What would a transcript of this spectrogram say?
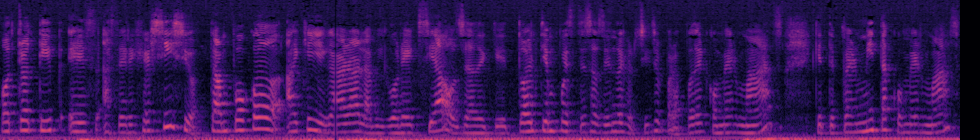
otro tip es hacer ejercicio. Tampoco hay que llegar a la vigorexia, o sea, de que todo el tiempo estés haciendo ejercicio para poder comer más, que te permita comer más,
